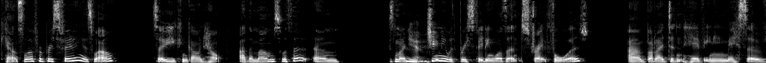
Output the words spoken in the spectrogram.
counselor for breastfeeding as well. So you can go and help other mums with it. Um, cause my yeah. journey with breastfeeding wasn't straightforward. Um, but I didn't have any massive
